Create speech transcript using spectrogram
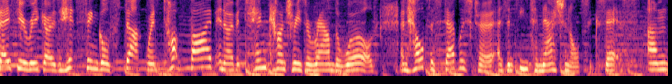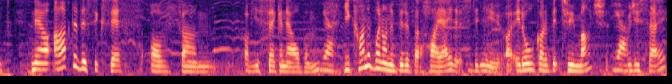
Stacie Orrico's hit single Stuck went top five in over 10 countries around the world and helped establish her as an international success. Um, now, after the success of, um, of your second album, Yeah. you kind of went on a bit of a hiatus, didn't you? Uh, It all got a bit too much, Yeah. would you say?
